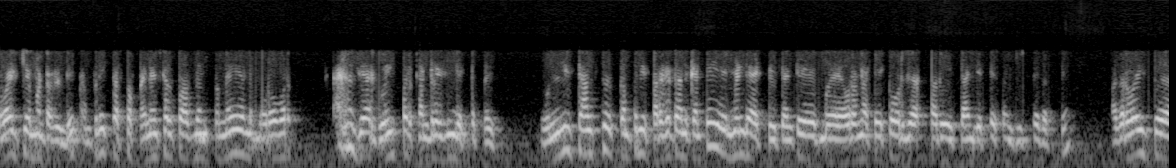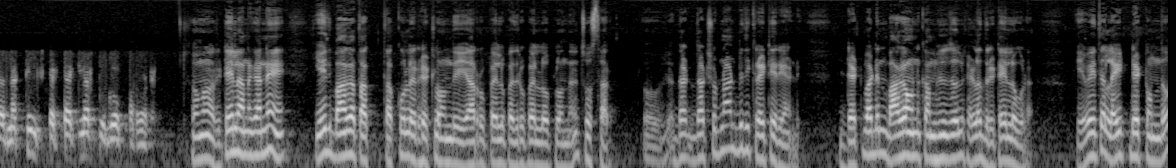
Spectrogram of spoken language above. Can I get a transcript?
అవాయిడ్ చేయమంటారండి. కంపెనీ కాస్త ఫైనాన్షియల్ ప్రాబ్లమ్స్ ఉన్నాయి and more over they are going for fund raising exercise only chance company పెరగటానికంటే ఎంఎండి యాక్టివిటీ అంటే ఎవరైనా టేక్ ఓవర్ చేస్తారు ఇట్లా అని చెప్పేసి అని చూస్తే తప్పితే otherwise nothing spectacular to go forward so మనం రిటైల్ అనగానే ఏది బాగా తక్ తక్కువ రేట్లో ఉంది ఆరు రూపాయలు పది రూపాయల లోపల ఉందని చూస్తారు. That that should not be the criteria అండి. డెట్ బర్డెన్ బాగా ఉన్న కంపెనీస్ వాళ్ళకి వెళ్ళదు రిటైల్లో కూడా. ఏవైతే లైట్ డెట్ ఉందో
